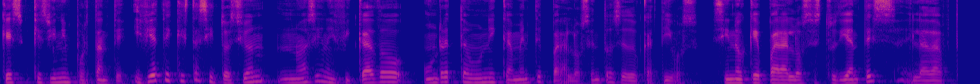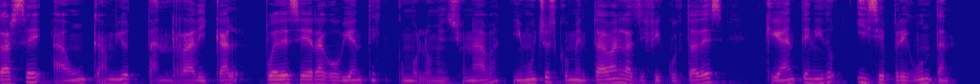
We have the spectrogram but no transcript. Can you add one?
que, es, que es bien importante. Y fíjate que esta situación no ha significado un reto únicamente para los centros educativos, sino que para los estudiantes el adaptarse a un cambio tan radical puede ser agobiante, como lo mencionaba, y muchos comentaban las dificultades que han tenido y se preguntan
